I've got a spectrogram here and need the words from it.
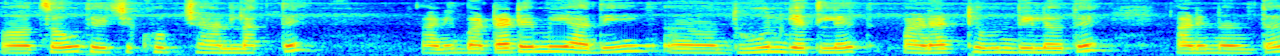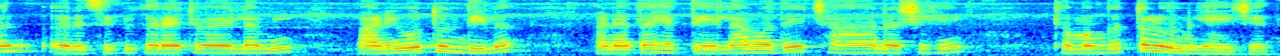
चव त्याची खूप छान लागते. आणि बटाटे मी आधी धुवून घेतलेत पाण्यात ठेवून दिले होते. आणि नंतर रेसिपी करायच्या वेळेला मी पाणी ओतून दिलं. आणि आता ह्या तेलामध्ये छान असे हे खमंग तळून घ्यायचे आहेत.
